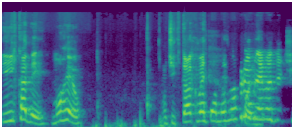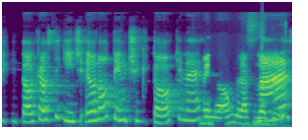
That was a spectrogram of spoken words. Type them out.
E cadê? Morreu. O TikTok vai ser a mesma O coisa. problema do TikTok é o seguinte: eu não tenho TikTok, né? Também não, graças a Deus.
